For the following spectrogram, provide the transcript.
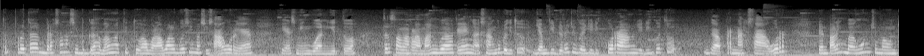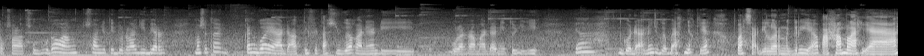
itu perutnya berasa masih begah banget itu. Awal-awal gue sih masih sahur ya ya semingguan gitu. Terus lama kelamaan gue kayaknya nggak sanggup begitu jam tidurnya juga jadi kurang. Jadi gue tuh nggak pernah sahur dan paling bangun cuma untuk sholat subuh doang terus lanjut tidur lagi biar maksudnya kan gue ya ada aktivitas juga kan ya di bulan ramadan itu. Jadi ya godaannya juga banyak ya. Puasa di luar negeri ya paham lah ya.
